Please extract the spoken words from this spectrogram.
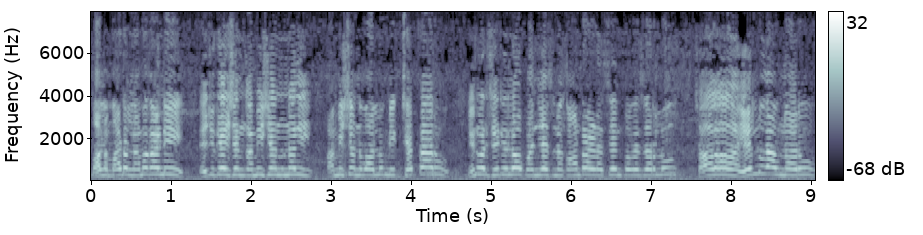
వాళ్ళ మాటలు నమ్మకండి. ఎడ్యుకేషన్ కమిషన్ ఉన్నది. కమిషన్ వాళ్ళు మీకు చెప్పారు. యూనివర్సిటీలో పనిచేసిన కాంట్రాక్ట్ అసిస్టెంట్ ప్రొఫెసర్లు చాలా ఏళ్ళుగా ఉన్నారు.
